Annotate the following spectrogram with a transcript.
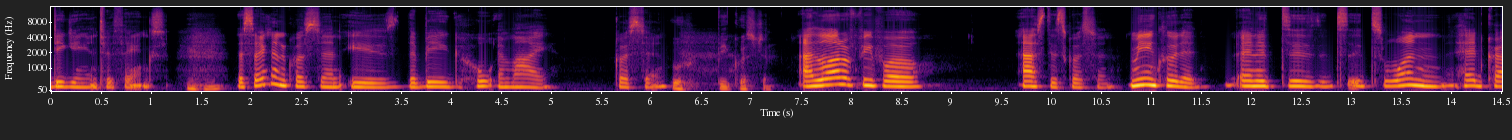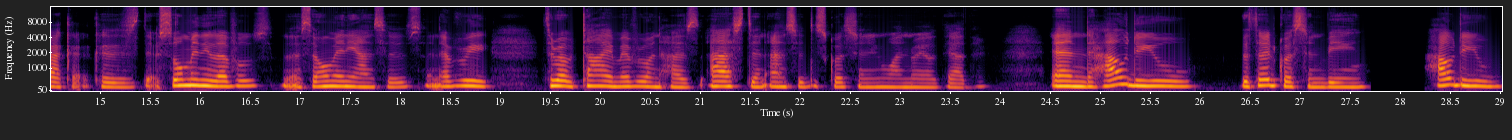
digging into things. Mhm. The second question is the big who am I question. Ooh, big question. A lot of people ask this question, me included, and it is it's it's one head cracker because there's so many levels, there's so many answers, and every throughout time, everyone has asked and answered this question in one way or the other. And how do you? The third question being, how do you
